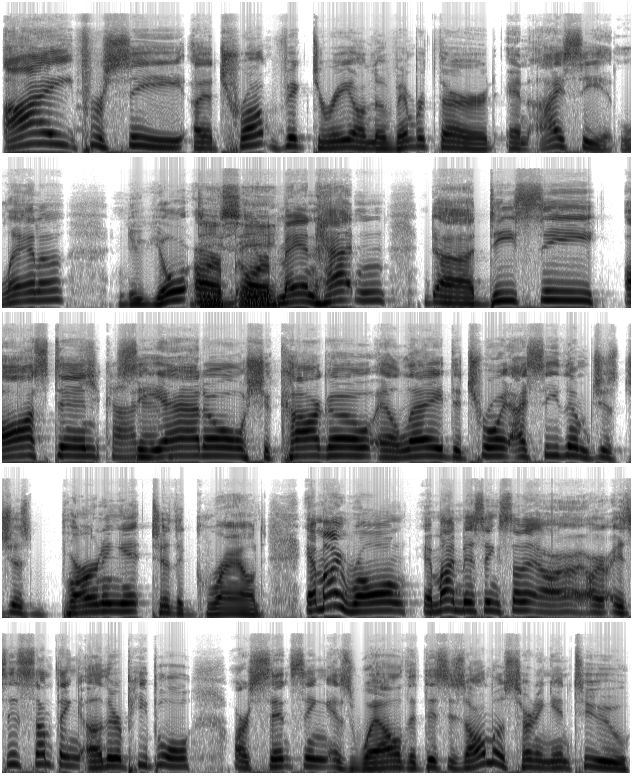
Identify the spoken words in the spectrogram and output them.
I foresee a Trump victory on November 3rd, and I see Atlanta, New York, or, or, Manhattan, uh, DC, Austin, Chicago. Seattle, Chicago, LA, Detroit. I see them just just burning it to the ground. Am I wrong? Am I missing something? Or, or is this something other people are sensing as well? That this is almost turning into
